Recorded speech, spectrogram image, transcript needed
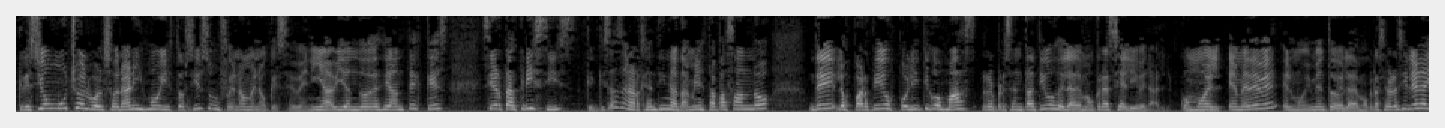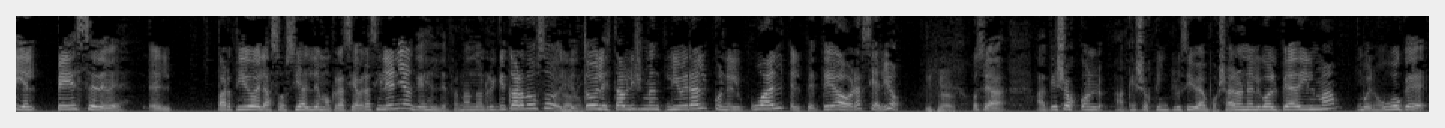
Creció mucho el bolsonarismo y esto sí es un fenómeno que se venía viendo desde antes, que es cierta crisis, que quizás en Argentina también está pasando, de los partidos políticos más representativos de la democracia liberal, como el MDB, el Movimiento de la Democracia Brasilera, y el PSDB, el Partido de la Socialdemocracia Brasileña, que es el de Fernando Enrique Cardoso, el de todo el establishment liberal con el cual el PT ahora se alió. Claro. O sea, aquellos con aquellos que inclusive apoyaron el golpe a Dilma, bueno, hubo que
